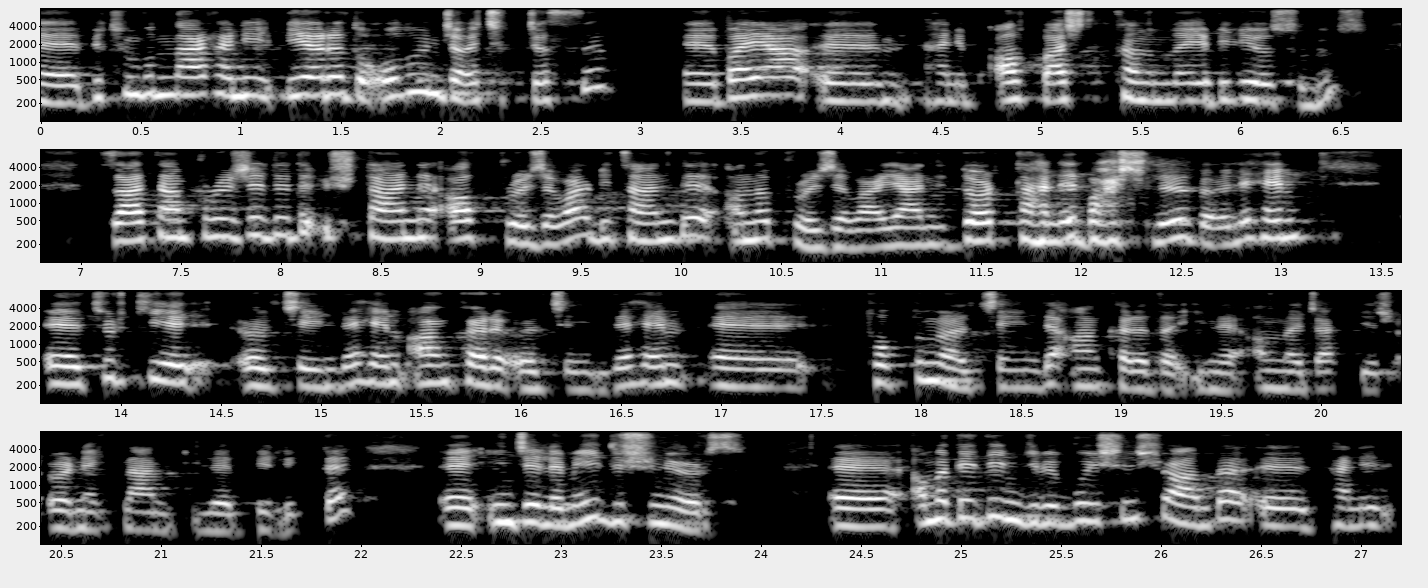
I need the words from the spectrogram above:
E, bütün bunlar hani bir arada olunca açıkçası e, bayağı e, hani alt başlık tanımlayabiliyorsunuz. Zaten projede de üç tane alt proje var, bir tane de ana proje var. Yani dört tane başlığı böyle hem e, Türkiye ölçeğinde hem Ankara ölçeğinde hem e, toplum ölçeğinde Ankara'da yine alınacak bir örneklem ile birlikte e, incelemeyi düşünüyoruz. E, ama dediğim gibi bu işin şu anda e, hani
